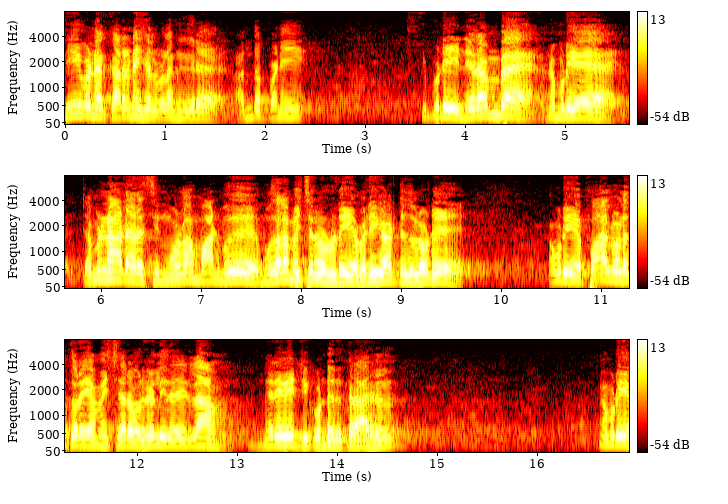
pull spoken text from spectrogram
தீவன கரணைகள் வழங்குகிற அந்த பணி இப்படி நிரம்ப நம்முடைய தமிழ்நாடு அரசின் மூலம் மாண்புமிகு முதலமைச்சர்களுடைய வழிகாட்டுதலோடு நம்முடைய பால்வளத்துறை அமைச்சர் அவர்கள் இதையெல்லாம் நிறைவேற்றி கொண்டிருக்கிறார்கள். நம்முடைய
